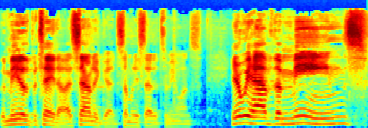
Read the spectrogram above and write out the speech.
the meat of the potato. It sounded good. Somebody said it to me once. Here we have the means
